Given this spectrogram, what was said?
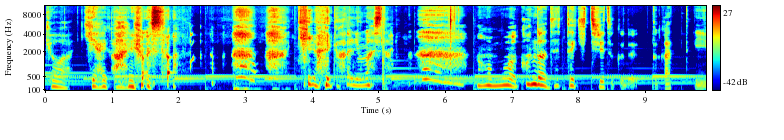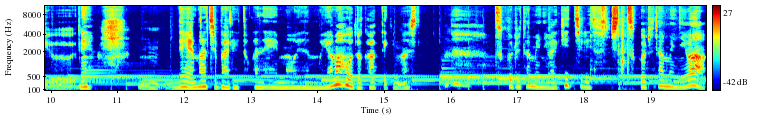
ー、今日は気合が入りました。気合が入りました。もう今度は絶対きっちり作るとかっていうね、うん、で待ち針とかねもう山ほど買ってきました作るためにはきっちり作るためには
